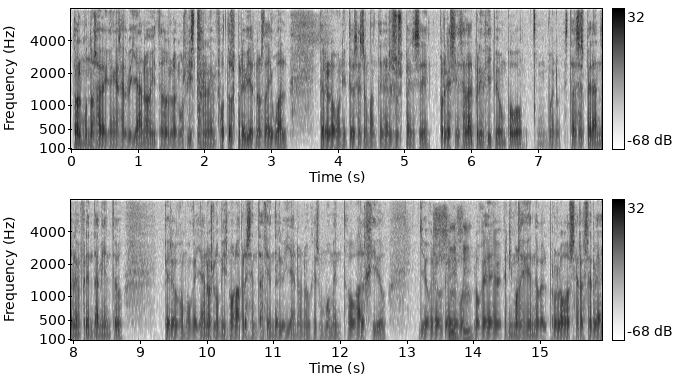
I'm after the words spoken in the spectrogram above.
Todo el mundo sabe quién es el villano y todos lo hemos visto en fotos previas, nos da igual. Pero lo bonito es eso, mantener el suspense. Porque si sale al principio un poco, bueno, estás esperando el enfrentamiento, pero como que ya no es lo mismo la presentación del villano, ¿no? Que es un momento álgido. Yo creo que, bueno, lo que venimos diciendo, que el prólogo se reserve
